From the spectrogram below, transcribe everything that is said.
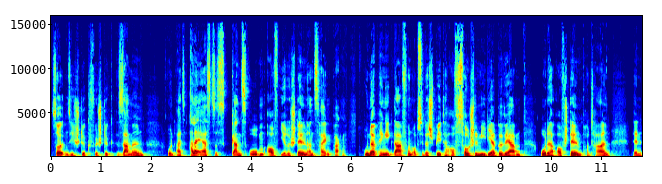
sollten Sie Stück für Stück sammeln und als allererstes ganz oben auf Ihre Stellenanzeigen packen. Unabhängig davon, ob Sie das später auf Social Media bewerben oder auf Stellenportalen. Denn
